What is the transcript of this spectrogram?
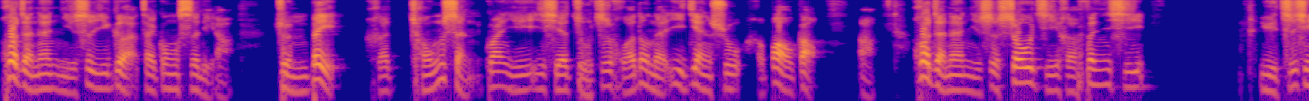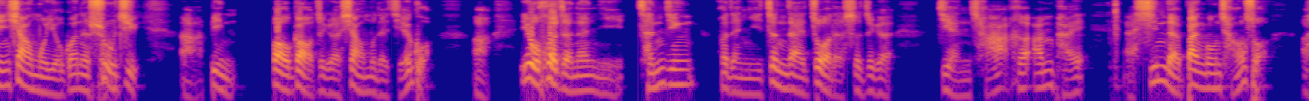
或者呢，你是一个在公司里啊。准备和重审关于一些组织活动的意见书和报告啊，或者呢，你是收集和分析与执行项目有关的数据啊，并报告这个项目的结果啊，又或者呢，你曾经或者你正在做的是这个检查和安排啊新的办公场所啊，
